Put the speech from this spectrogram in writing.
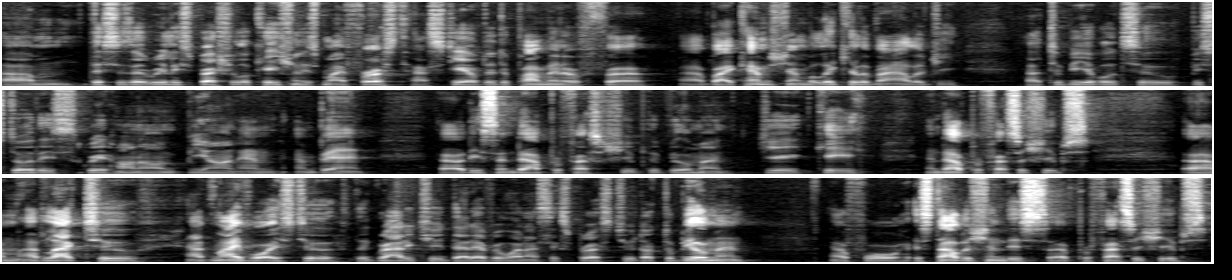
Um, this is a really special occasion. It's my first as chair of the Department of uh, uh, Biochemistry and Molecular Biology uh, to be able to bestow this great honor on Bjorn and, and Ben. Uh, this endowed professorship, the Billman J.K. endowed professorships. Um, I'd like to add my voice to the gratitude that everyone has expressed to Dr. Billman uh, for establishing these uh, professorships.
